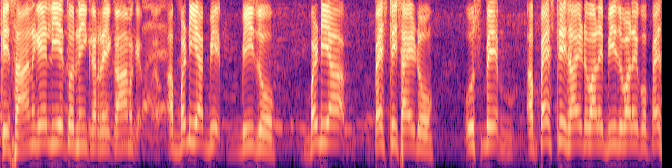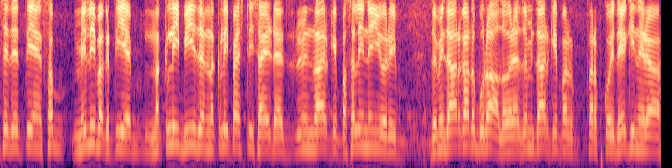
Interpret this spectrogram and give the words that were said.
किसान के लिए तो नहीं कर रहे काम। अब बढ़िया बीज हो बढ़िया पेस्टिसाइड हो उस पे अब पेस्टिसाइड वाले बीज वाले को पैसे देते हैं सब मिली भगती है। नकली बीज है नकली पेस्टिसाइड है जमींदार की फ़सल ही नहीं हो रही। जमींदार का तो बुरा हाल हो रहा है जमींदार की तरफ़ कोई देख ही नहीं रहा।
